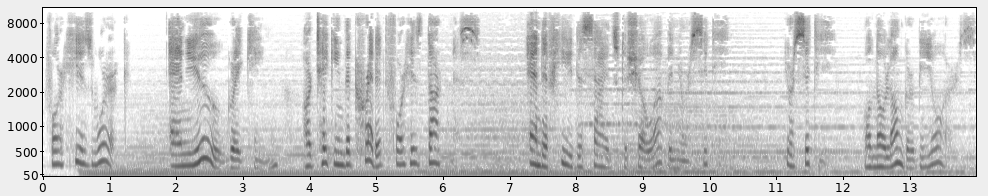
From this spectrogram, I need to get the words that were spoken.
for his work. And you, great king, are taking the credit for his darkness. And if he decides to show up in your city, your city will no longer be yours.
